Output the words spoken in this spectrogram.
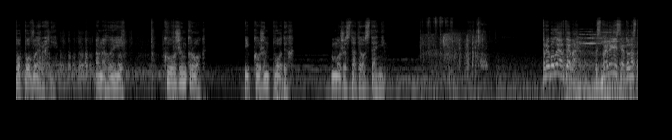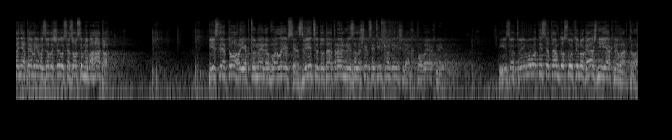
по поверхні. А на горі кожен крок і кожен подих може стати останнім. Прибули, Артеме! Зберися, до настання темряви залишилося зовсім небагато. Після того, як тунель обвалився, звідси до театральної залишився тільки один шлях поверхнею. І затримуватися там до сутінок аж ніяк не варто.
